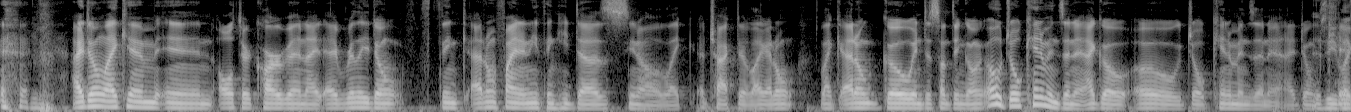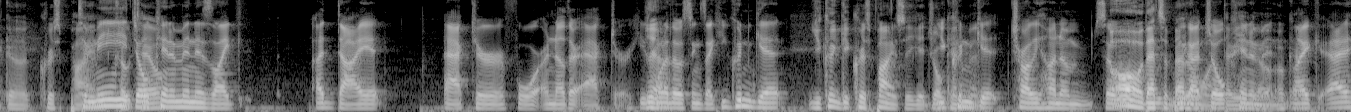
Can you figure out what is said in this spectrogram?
I don't like him in Altered Carbon. I, I really don't think I don't find anything he does, you know, like attractive. Like I don't like I don't go into something going, "Oh, Joel Kinnaman's in it." I go, "Oh, Joel Kinnaman's in it." I don't Is he care. like a Chris Pine? To me, Joel coattail? Kinnaman is like a diet actor for another actor. He's Yeah. one of those things like you couldn't get You couldn't get Chris Pine, so you get Joel you Kinnaman. couldn't get Charlie Hunnam, so Oh, that's a we- better we got one. Joel There you go. Kinnaman. Okay. Like I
